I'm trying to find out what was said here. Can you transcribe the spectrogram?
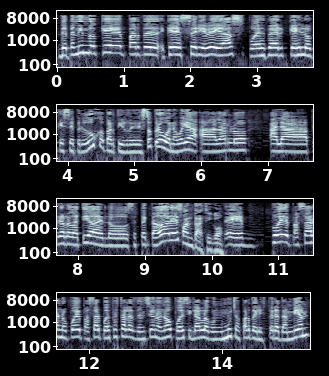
Dependiendo qué parte, de- qué serie veas, puedes ver qué es lo que se produjo a partir de esto. Pero bueno, voy a, a darlo a la prerrogativa de los espectadores. Fantástico. Eh, puede pasar, no puede pasar, puedes prestarle atención o no, puedes hilarlo con muchas partes de la historia también.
